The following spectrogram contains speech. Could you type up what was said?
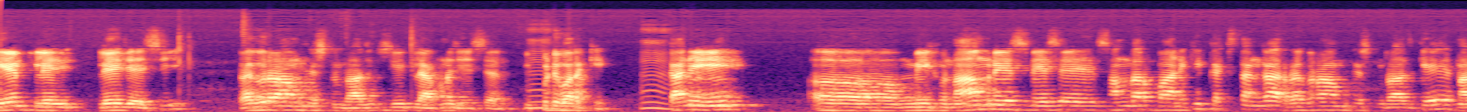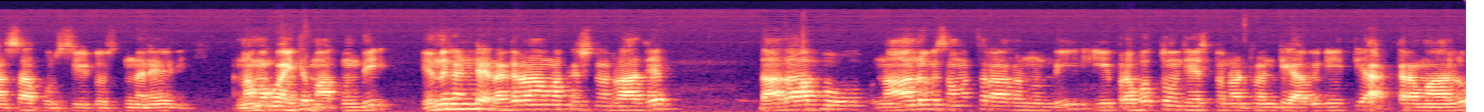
గేమ్ ప్లే ప్లే చేసి రఘురామకృష్ణరాజుకు సీట్ లేకుండా చేశారు ఇప్పటి వరకు. కానీ మీకు నామినేషన్ వేసే సందర్భానికి ఖచ్చితంగా రఘురామకృష్ణరాజుకే నర్సాపూర్ సీట్ వస్తుందనేది నమ్మకం అయితే మాకుంది. ఎందుకంటే రఘురామకృష్ణరాజే దాదాపు నాలుగు సంవత్సరాల నుండి ఈ ప్రభుత్వం చేస్తున్నటువంటి అవినీతి అక్రమాలు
